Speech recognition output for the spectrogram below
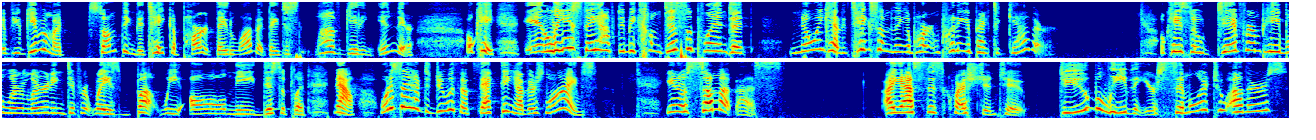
if you give them a something to take apart, they love it. They just love getting in there okay, at least they have to become disciplined at knowing how to take something apart and putting it back together. Okay, so different people are learning different ways, but we all need discipline. Now, what does that have to do with affecting others' lives? You know, some of us, I ask this question too Do you believe that you're similar to others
